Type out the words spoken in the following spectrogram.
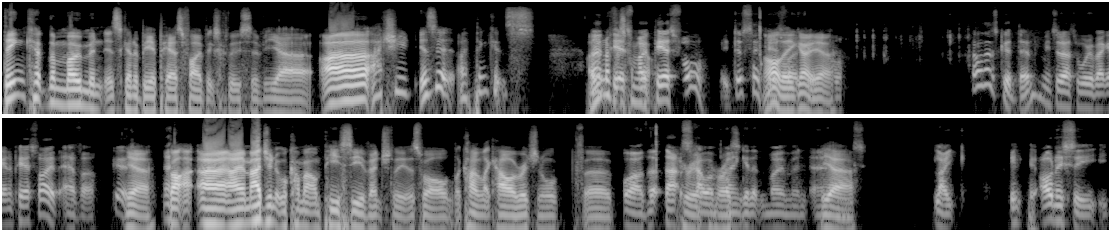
think at the moment it's going to be a PS5 exclusive. Yeah. Uh, actually, is it? I think it's. I don't know No, if it's coming PS5, out. PS4. It does say PS5. Oh, there you go, yeah. PS4. Oh, that's good then. Means I don't have to worry about getting a PS5 ever. Good. Yeah, but I, I imagine it will come out on PC eventually as well, like, kind of like how original. Uh, Well, that, that's how I'm Horizon. playing it at the moment. And Yeah. Like, it, it- honestly,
